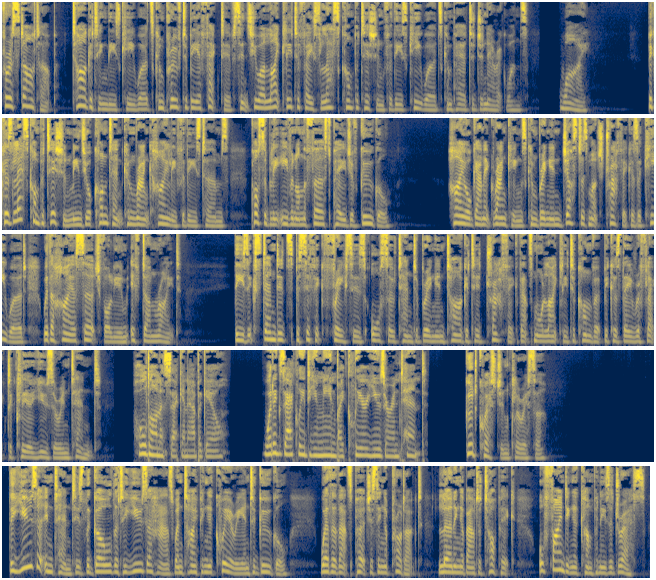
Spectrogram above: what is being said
For a startup, targeting these keywords can prove to be effective since you are likely to face less competition for these keywords compared to generic ones. Why? Because less competition means your content can rank highly for these terms, possibly even on the first page of Google. High organic rankings can bring in just as much traffic as a keyword with a higher search volume if done right. These extended specific phrases also tend to bring in targeted traffic that's more likely to convert because they reflect a clear user intent. Hold on a second, Abigail. What exactly do you mean by clear user intent? Good question, Clarissa. The user intent is the goal that a user has when typing a query into Google, whether that's purchasing a product, learning about a topic, or finding a company's address.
